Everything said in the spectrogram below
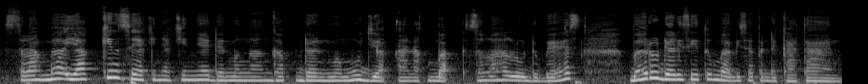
Setelah Mbak yakin seyakin-yakinnya dan menganggap dan memuja anak Mbak selalu the best, baru dari situ Mbak bisa pendekatan,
